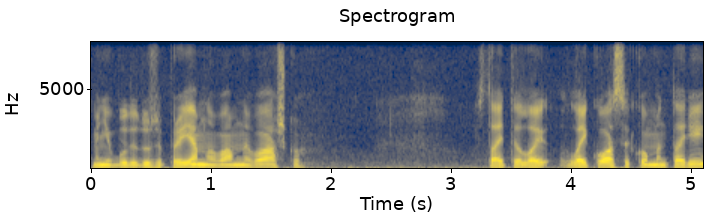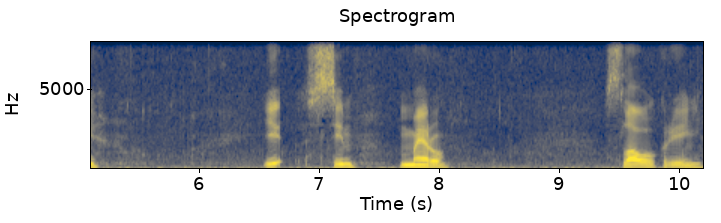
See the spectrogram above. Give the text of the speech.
Мені буде дуже приємно, вам не важко. Ставте лай- лайкоси, коментарі. І всім миру. Слава Україні!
